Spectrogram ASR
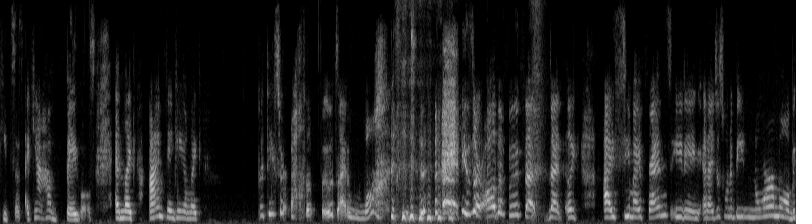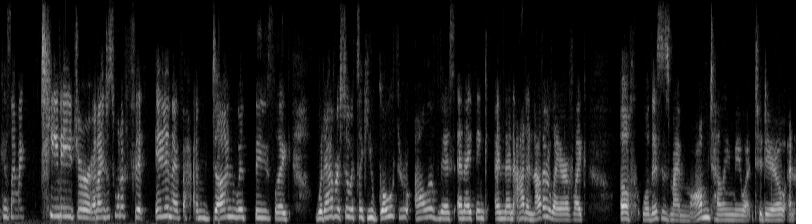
pizzas. I can't have bagels. And like I'm thinking I'm like but these are all the foods I want. these are all the foods that that like I see my friends eating and I just want to be normal because I'm a teenager and I just want to fit in. I've, I'm done with these like whatever. So it's like you go through all of this and I think and then add another layer of like oh, well, this is my mom telling me what to do. And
